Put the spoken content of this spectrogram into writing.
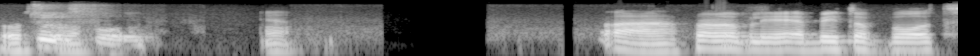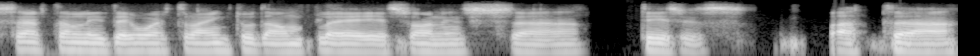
Also, truthful. uh, probably a bit of both. Certainly, they were trying to downplay Sony's uh, thesis, but uh,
